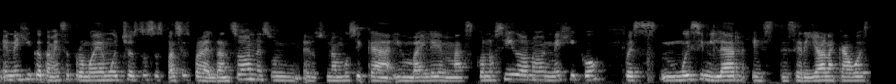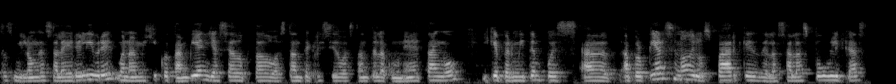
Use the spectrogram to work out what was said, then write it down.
en México también se promueve mucho estos espacios para el danzón, es, un, es una música y un baile más conocido, ¿no? En México, pues muy similar, este, se llevan a cabo estas milongas al aire libre. Bueno, en México también ya se ha adoptado bastante, crecido bastante la comunidad de tango y que permiten pues apropiarse, ¿no? De los parques, de las salas públicas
